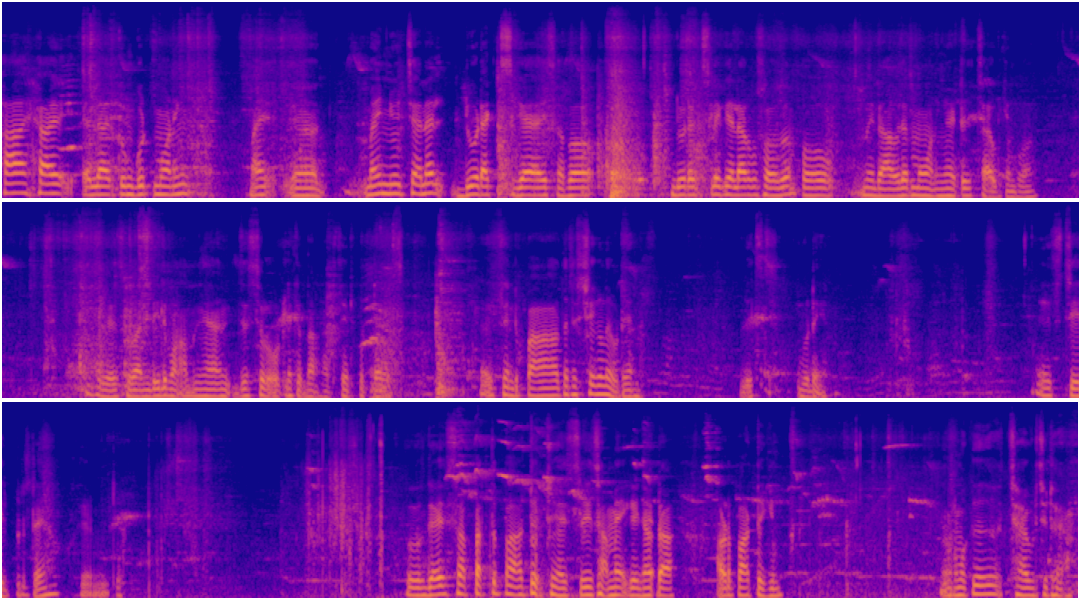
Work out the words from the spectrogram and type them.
Hi hi എല്ലാവർക്കും good morning my my new channel Dudex guys അപ്പോൾ ഡ്യൂഡക്സിലേക്ക് എല്ലാവർക്കും സ്വാഗതം. അപ്പോൾ ഇന്ന് രാവിലെ മോർണിംഗ് ആയിട്ട് ചായ കുടിക്കാൻ പോകാം ഗൈസ് വണ്ടിയിൽ പോകണം അപ്പോൾ ഞാൻ ജസ്റ്റ് റോഡിലേക്ക് എന്താണ് ചെരുപ്പിട്ട ഗൈസ് എന്റെ പാദരക്ഷകൾ എവിടെയാണ്? ഗൈസ് ഇവിടെ. ഗൈസ് ഗൈസ് അപ്പുറത്ത് പാട്ട് വെച്ചു ഗൈസ് ഈ സമയം കഴിഞ്ഞാൽ അവിടെ പാട്ട് വയ്ക്കും നമുക്ക് ചായ പിടിച്ചിട്ട് വരാം.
